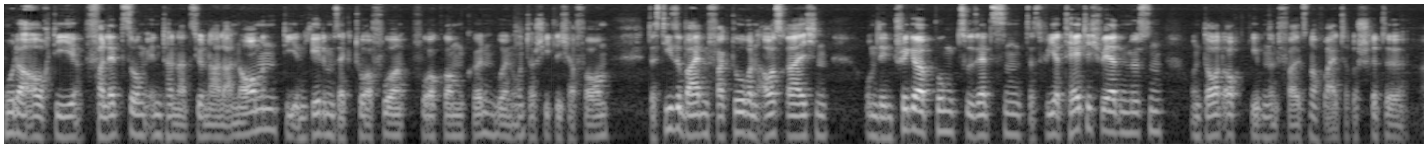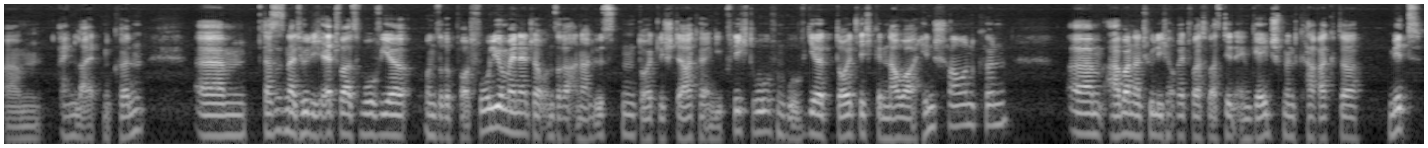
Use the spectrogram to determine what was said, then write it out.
oder auch die Verletzung internationaler Normen, die in jedem Sektor vor, vorkommen können, nur in unterschiedlicher Form, dass diese beiden Faktoren ausreichen, um den Triggerpunkt zu setzen, dass wir tätig werden müssen und dort auch gegebenenfalls noch weitere Schritte ähm, einleiten können. Ähm, das ist natürlich etwas, wo wir unsere Portfolio-Manager, unsere Analysten deutlich stärker in die Pflicht rufen, wo wir deutlich genauer hinschauen können ähm, aber natürlich auch etwas, was den Engagement-Charakter mit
